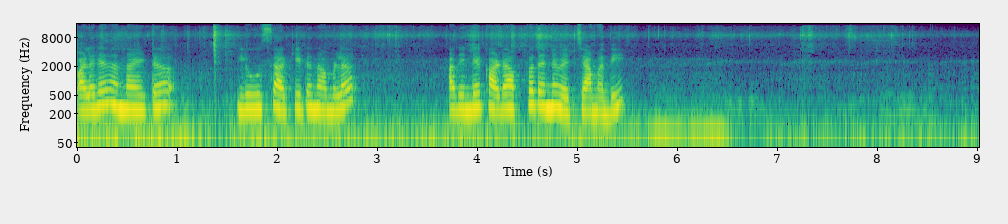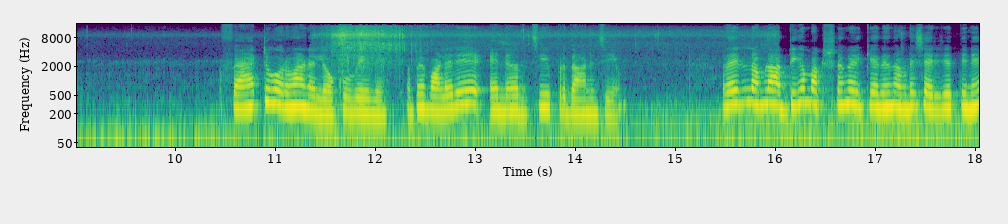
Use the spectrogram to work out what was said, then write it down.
വളരെ നന്നായിട്ട് ലൂസാക്കിയിട്ട് നമ്മൾ അതിന്റെ കട അപ്പം തന്നെ വെച്ചാൽ മതി. ഫാറ്റ് കുറവാണല്ലോ കുവയിൽ അപ്പം വളരെ എനർജി പ്രദാനം ചെയ്യും. അതായത് നമ്മൾ അധികം ഭക്ഷണം കഴിക്കാതെ നമ്മുടെ ശരീരത്തിന്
